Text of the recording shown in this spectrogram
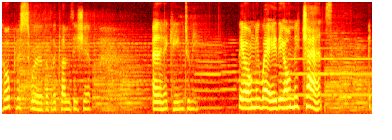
hopeless swerve of the clumsy ship. And then it came to me. The only way, the only chance. It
